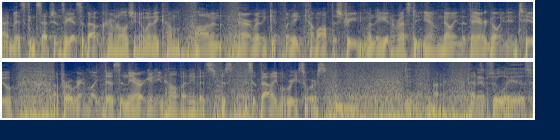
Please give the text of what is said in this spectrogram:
kind of misconceptions I guess about criminals you know when they come on and, or when they when they come off the street when they get arrested you know knowing that they are going into a program like this and they are getting help I think that's just it's a valuable resource. Mm-hmm. It absolutely is.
